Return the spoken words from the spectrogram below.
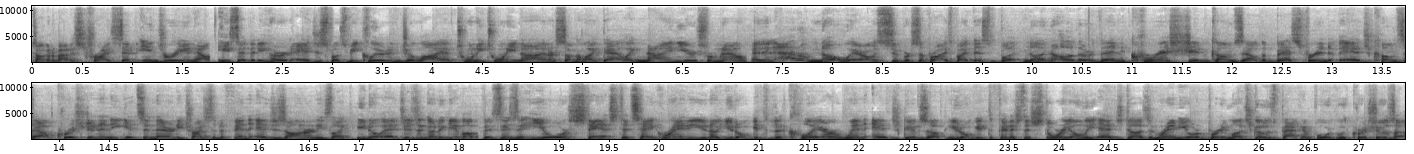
talking about his tricep injury and how he said that he heard Edge is supposed to be cleared in July of 2029 or something like that, like nine years from now. And then out of nowhere, I was super surprised by this, but none other than Christian comes out. The best friend of Edge comes out, Christian, and he gets in there and he tries to defend Edge's honor and he's like, you know Edge isn't going to give up. This isn't your stance to take, Randy. You know, you don't get to declare when Edge gives up. You don't get to finish this story. Only Edge does. And Randy Orton pretty much goes back and forth with. It was a,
